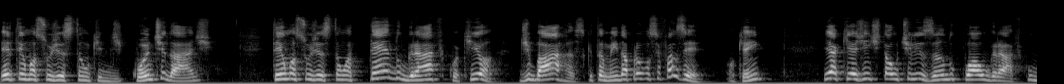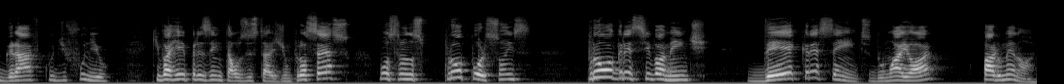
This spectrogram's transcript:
Ele tem uma sugestão aqui de quantidade. Tem uma sugestão até do gráfico aqui, ó, de barras, que também dá para você fazer, ok? E aqui a gente está utilizando qual gráfico? O gráfico de funil, que vai representar os estágios de um processo, mostrando as proporções progressivamente decrescentes, do maior para o menor,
